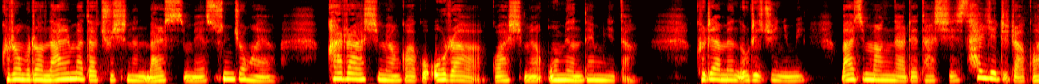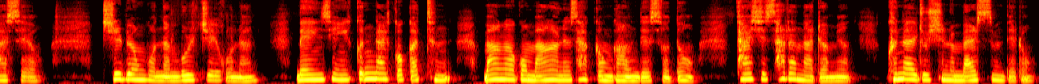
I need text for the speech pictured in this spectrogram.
그러므로 날마다 주시는 말씀에 순종하여 가라 하시면 가고 오라고 하시면 오면 됩니다. 그리하면 우리 주님이 마지막 날에 다시 살리리라고 하세요. 질병 고난, 물질 고난, 내 인생이 끝날 것 같은 망하고 망하는 사건 가운데서도 다시 살아나려면 그날 주시는 말씀대로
